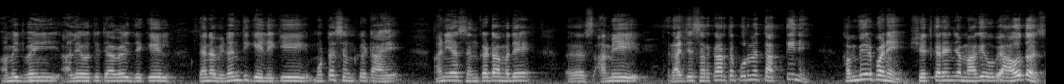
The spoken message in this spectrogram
अमितभाई आले होते त्यावेळेस देखील त्यांना विनंती केली की मोठं संकट आहे. आणि या संकटामध्ये आम्ही राज्य सरकार तर पूर्ण ताकदीने खंबीरपणे शेतकऱ्यांच्या मागे उभे आहोतच.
